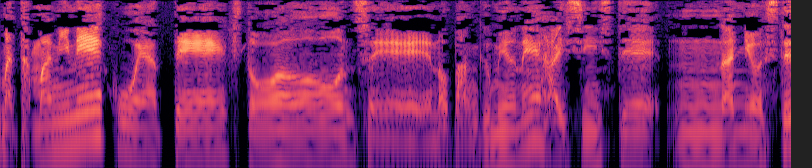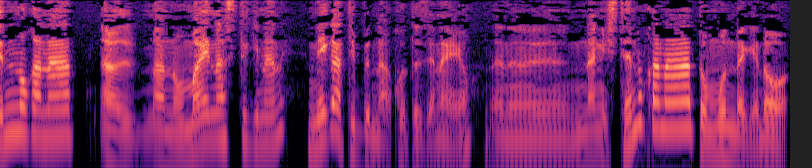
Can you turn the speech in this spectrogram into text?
まあ、たまにね、こうやって、人、音声の番組をね、配信して、ん何をしてんのかなああの、マイナス的なね、ネガティブなことじゃないよ。あの何してんのかなと思うんだけど、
